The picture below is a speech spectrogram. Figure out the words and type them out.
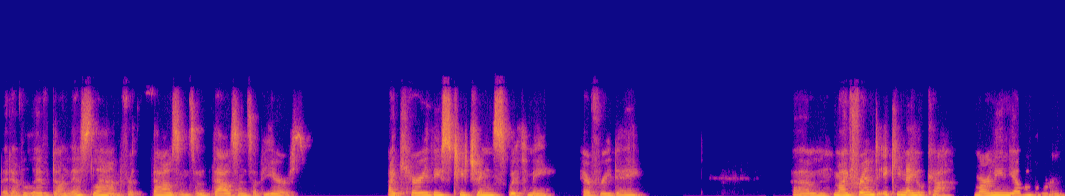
that have lived on this land for thousands and thousands of years. I carry these teachings with me every day. Um, my friend Iki Nayuka, Marlene Yellowhorn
